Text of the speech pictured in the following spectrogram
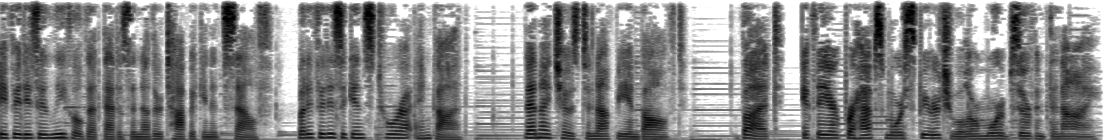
If it is illegal, that that is another topic in itself, but if it is against Torah and God, then I chose to not be involved. But, if they are perhaps more spiritual or more observant than I,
